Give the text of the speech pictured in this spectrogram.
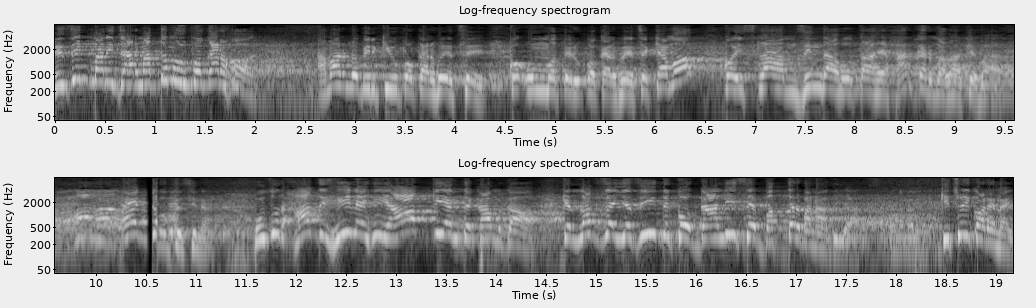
রিজিক মানে যার মাধ্যমে উপকার হয়। আমার নবীর কি উপকার হয়েছে কো উম্মতের উপকার হয়েছে কেমন কো ইসলাম জিন্দা होता है हर करबला के बाद একদম বলতেছি না হুজুর হাদ ही नहीं आपकी इंतकाम का कि लफ्ज यजीद को गाली से बदतर बना दिया কিছুই করে নাই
